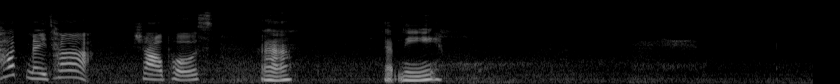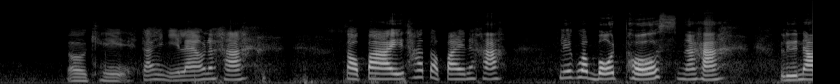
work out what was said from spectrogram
พักในท่าชาวโพสอะแบบนี้ โอเค ได้อย่างนี้แล้วนะคะ ต่อไปท่าต่อไปนะคะ เรียกว่า boat pose นะคะ หรือนา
